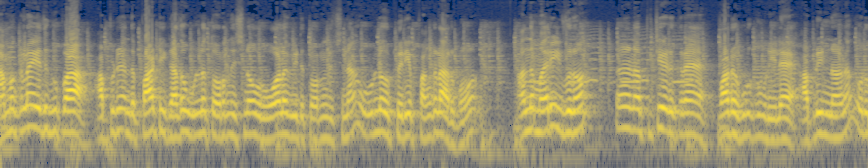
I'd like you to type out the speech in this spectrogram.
நமக்கெல்லாம் எதுக்குப்பா? அப்படின்னு அந்த பாட்டி கதை உள்ளே திறந்துச்சுன்னா ஒரு ஓலை வீடு திறந்துச்சுன்னா உள்ளே ஒரு பெரிய பங்களா இருக்கும். அந்த மாதிரி இவரும் நான் பிச்சை எடுக்கிறேன் வாடகை கொடுக்க முடியல அப்படின்னாலும் ஒரு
